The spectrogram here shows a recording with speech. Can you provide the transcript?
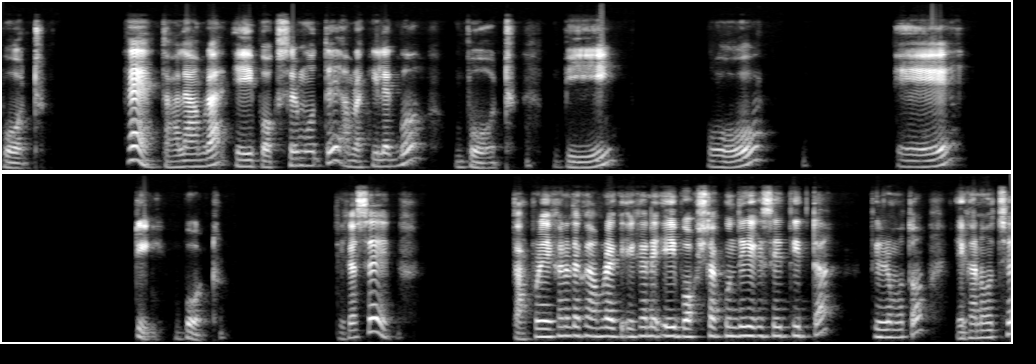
বোট। হ্যাঁ তাহলে আমরা এই বক্সের মধ্যে আমরা কি লিখব? Boat B O A T boat ঠিক আছে? তারপরে এখানে দেখো আমরা এখানে এই বক্সটা কোন দিকে গেছে? এই তীরটা, তীরের মতো। এখানে হচ্ছে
